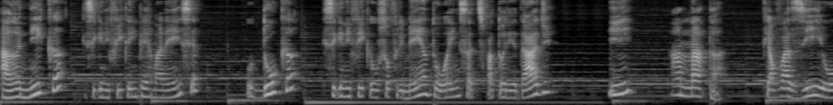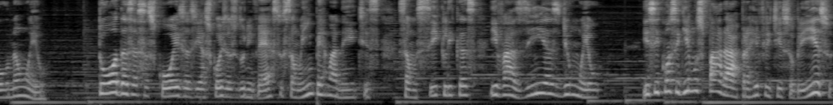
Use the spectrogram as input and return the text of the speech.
a anika, que significa impermanência, o dukkha, que significa o sofrimento ou a insatisfatoriedade, e a anatta, que é o vazio ou não eu. Todas essas coisas e as coisas do universo são impermanentes, são cíclicas e vazias de um eu. E se conseguirmos parar para refletir sobre isso,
